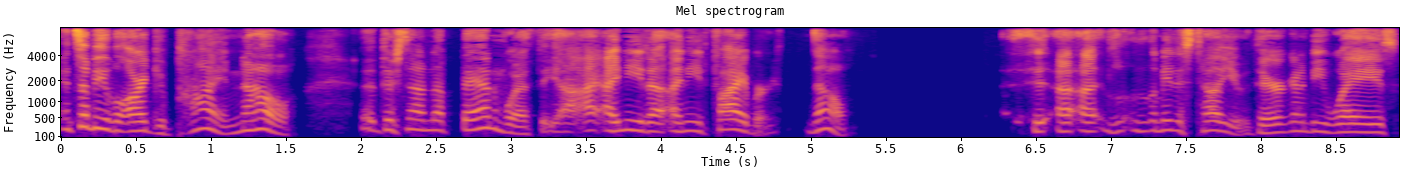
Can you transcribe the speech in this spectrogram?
And some people argue, Brian, no, there's not enough bandwidth. I, I need a, I need fiber. No. Uh, uh, uh let me just tell you, there are going to be ways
